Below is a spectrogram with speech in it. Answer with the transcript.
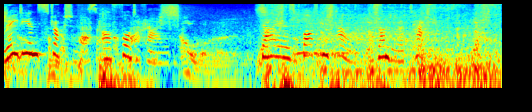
Radiant structures are fortified. soul. Dire's bottom tower is under attack.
